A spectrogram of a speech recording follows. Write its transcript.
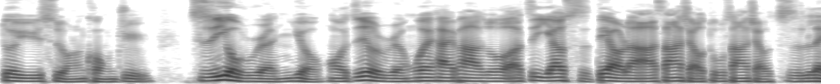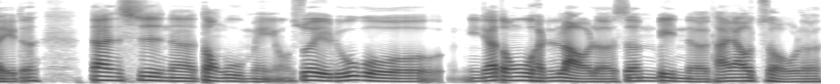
对于死亡的恐惧，只有人有哦，只有人会害怕说啊自己要死掉啦，杀小毒杀小之类的，但是呢动物没有，所以如果你家动物很老了，生病了，它要走了。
